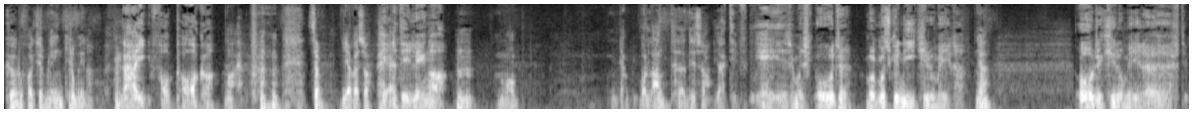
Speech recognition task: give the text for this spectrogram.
kører du for eksempel en kilometer? Nej, for pokker. Nej. så, ja, hvad så? Ja, det er længere. Mm-hmm. Og, ja, hvor langt er det så? Ja, det, ja, det er måske 8, må, måske 9 kilometer. Ja. 8 kilometer, det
